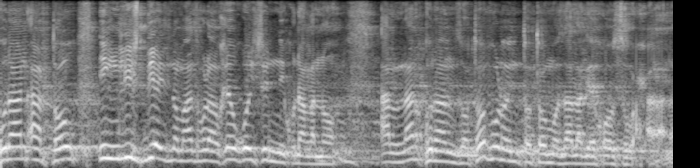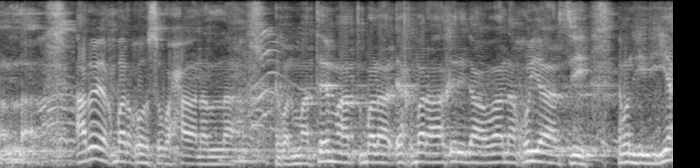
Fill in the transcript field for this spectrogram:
কোরআন আর তো ইংলিশ দিয়ে নমাজ পড়াও সেও কৈছিল নি কোনা কেন আল্লাহর কোরআন যত পড়ইন তত মজা লাগে কৌ সুবাহান আল্লাহ আরও একবার কৌ সুবাহান আল্লাহ এখন মাথে মাত বাড়ার, একবার আখিরি দাওয়ানা কইয়া আসছি, এখন হিরিয়া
